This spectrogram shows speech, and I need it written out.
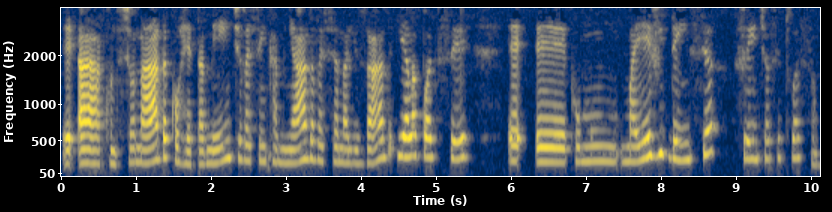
é, acondicionada corretamente, vai ser encaminhada, vai ser analisada e ela pode ser é, é, como uma evidência frente à situação.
